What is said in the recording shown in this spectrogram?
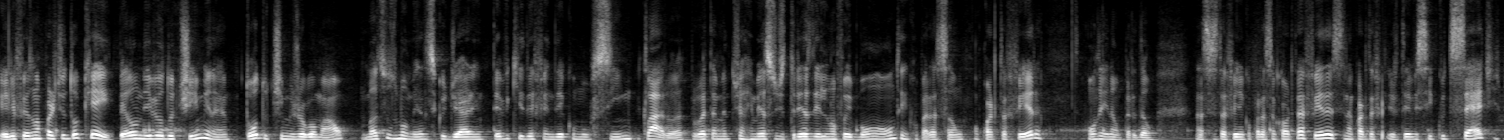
Ele fez uma partida ok. Pelo nível do time, né? Todo o time jogou mal. Mas os momentos que o Jaren teve que defender como sim. Claro, o aproveitamento de arremesso de três dele não foi bom ontem, em comparação com quarta-feira. Ontem não, perdão. Na sexta-feira, em comparação com quarta-feira, na quarta-feira ele teve 5 de 7,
